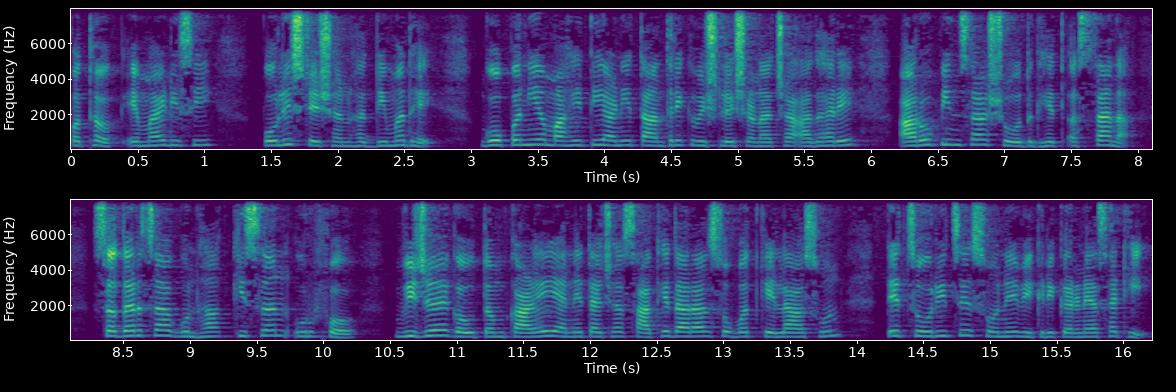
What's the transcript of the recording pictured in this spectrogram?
पथक एमआयडीसी पोलीस स्टेशन हद्दीमध्ये गोपनीय माहिती आणि तांत्रिक विश्लेषणाच्या आधारे आरोपींचा शोध घेत असताना सदरचा गुन्हा किसन उर्फ विजय गौतम काळे याने त्याच्या साथीदारांसोबत केला असून ते चोरीचे सोने विक्री करण्यासाठी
